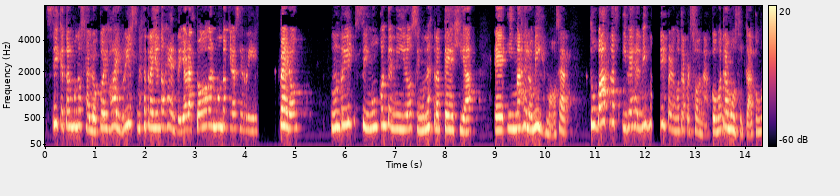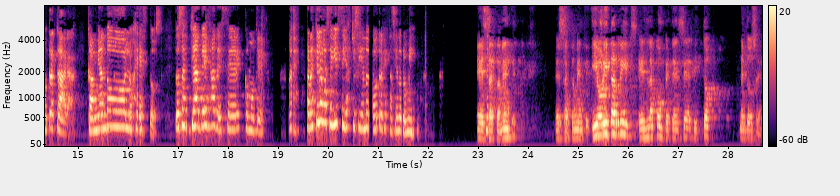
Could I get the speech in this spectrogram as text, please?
sí que todo el mundo se alocó y dijo, ay, Reels me está trayendo gente y ahora todo el mundo quiere hacer Reels, pero un Reel sin un contenido, sin una estrategia eh, y más de lo mismo. O sea, tú bajas y ves el mismo Reel pero en otra persona, con otra música, con otra cara, cambiando los gestos. Entonces ya deja de ser como que, ¿para qué la voy a seguir si ya estoy siguiendo a la otra que está haciendo lo mismo? Exactamente, exactamente. Y ahorita Reels es la competencia de TikTok. Entonces,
